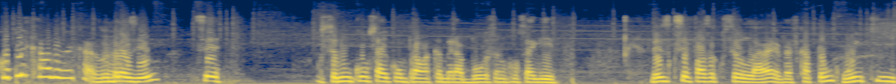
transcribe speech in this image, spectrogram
complicado, né, cara? No Brasil, você, você não consegue comprar uma câmera boa, você não consegue. Mesmo que você faça com o celular, vai ficar tão ruim que.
